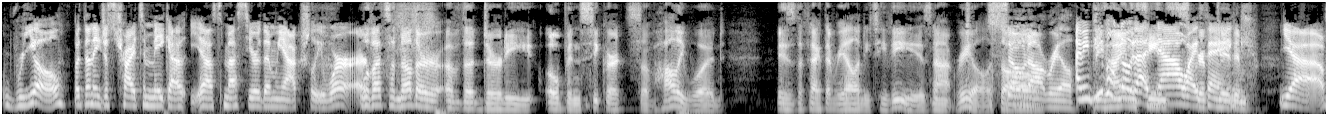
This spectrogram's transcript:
real. But then they just tried to make us us messier than we actually were. Well, that's another of the dirty, open secrets of Hollywood. Is the fact that reality TV is not real. It's So all not real. I mean, people know that now. I think. and- yeah.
